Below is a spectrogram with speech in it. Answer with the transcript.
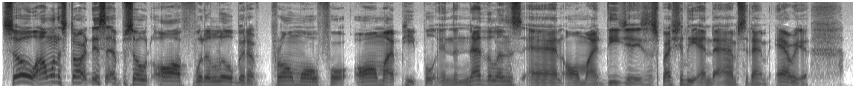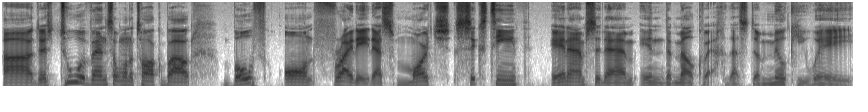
So, I want to start this episode off with a little bit of promo for all my people in the Netherlands and all my DJs, especially in the Amsterdam area. Uh, there's two events I want to talk about, both on Friday. That's March 16th in Amsterdam in the Melkweg. That's the Milky Way.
